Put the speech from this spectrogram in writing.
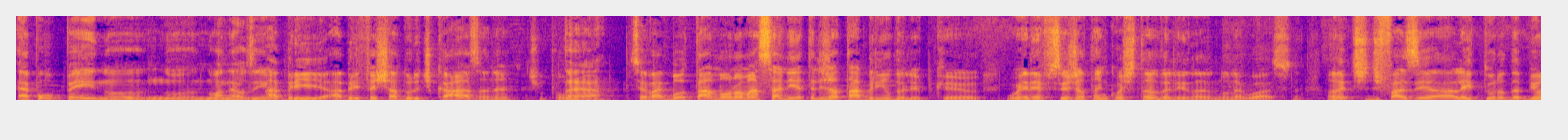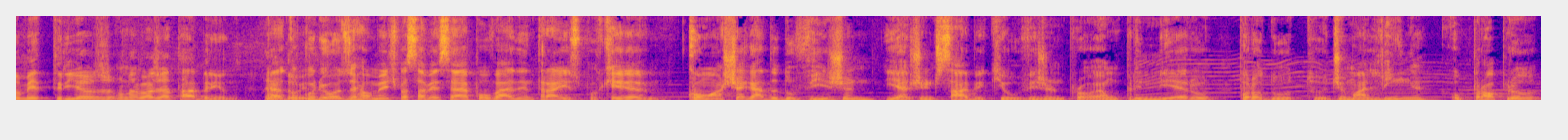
Apple Pay no, no, no anelzinho? Abrir, abrir fechadura de casa, né? Tipo, É. você vai botar a mão na maçaneta, ele já tá abrindo ali, porque o NFC já tá encostando ali na- no negócio. né? Antes de fazer a leitura da biometria, o negócio já tá abrindo. É eu tô doido. curioso realmente pra saber se a Apple vai adentrar isso, porque com a chegada do Vision, e a gente sabe que o Vision Pro é um primeiro produto de uma linha, o próprio.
